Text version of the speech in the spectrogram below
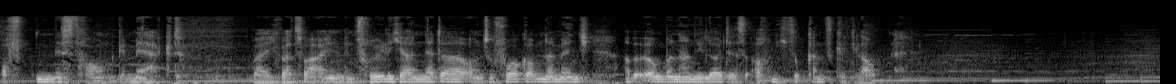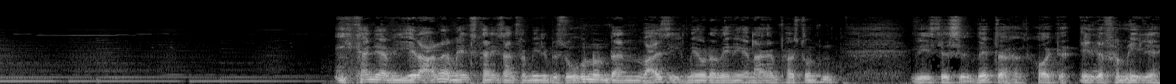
oft Misstrauen gemerkt. Weil ich war zwar ein, ein fröhlicher, netter und zuvorkommender Mensch, aber irgendwann haben die Leute es auch nicht so ganz geglaubt. Ich kann ja wie jeder andere Mensch kann ich seine Familie besuchen und dann weiß ich mehr oder weniger nach ein paar Stunden, wie ist das Wetter heute in der Familie.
